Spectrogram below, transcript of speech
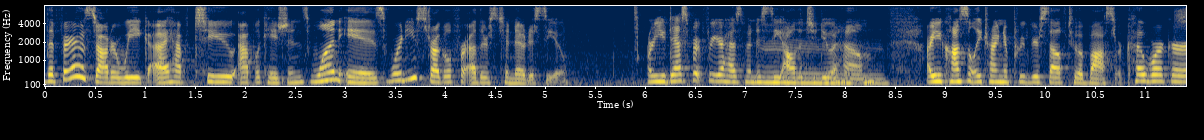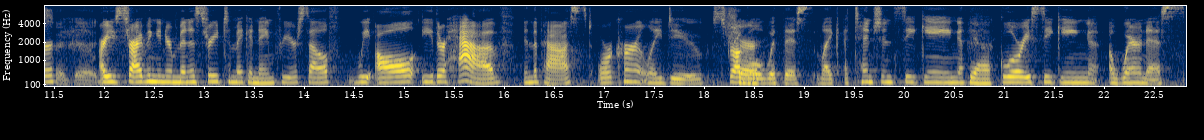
the Pharaoh's Daughter week, I have two applications. One is where do you struggle for others to notice you? Are you desperate for your husband to see all that you do at home? Are you constantly trying to prove yourself to a boss or coworker? So. Are you striving in your ministry to make a name for yourself? We all either have in the past or currently do struggle Sure. with this like attention seeking, Yeah. glory seeking awareness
